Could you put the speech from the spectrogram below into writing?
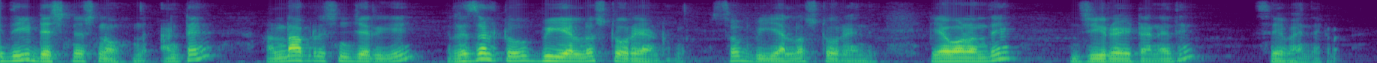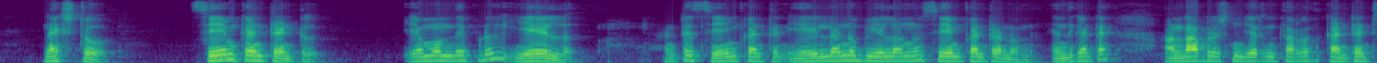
ఇది డెస్టినేషన్ అవుతుంది. అంటే అండ్ ఆపరేషన్ జరిగి రిజల్ట్ బిఎల్లో స్టోర్ అయి ఉంటుంది సో బిఎల్లో స్టోర్ అయింది. ఏమనుంది జీరో ఎయిట్ అనేది సేవ్ అయింది ఇక్కడ. నెక్స్ట్ సేమ్ కంటెంట్ ఏముంది ఇప్పుడు? ఏఎల్ అంటే సేమ్ కంటెంట్ ఏఎల్లోను బిఎల్లోను సేమ్ కంటెంట్ ఉంది. ఎందుకంటే అండ్ ఆపరేషన్ జరిగిన తర్వాత కంటెంట్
